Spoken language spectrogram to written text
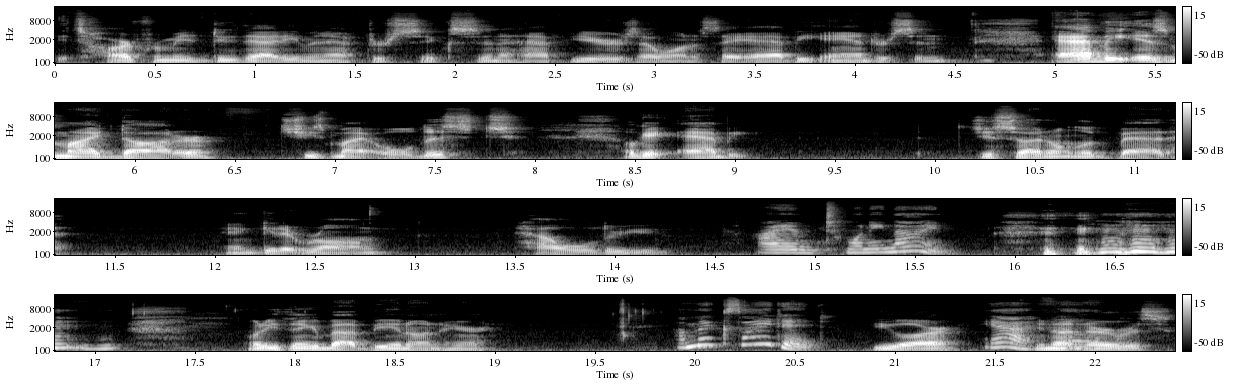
it's hard for me to do that even after six and a half years. I want to say Abby Anderson. Abby is my daughter. She's my oldest. Okay, Abby, just so I don't look bad and get it wrong, how old are you? I am 29. What do you think about being on here? I'm excited. You are? Yeah. You're not nervous?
